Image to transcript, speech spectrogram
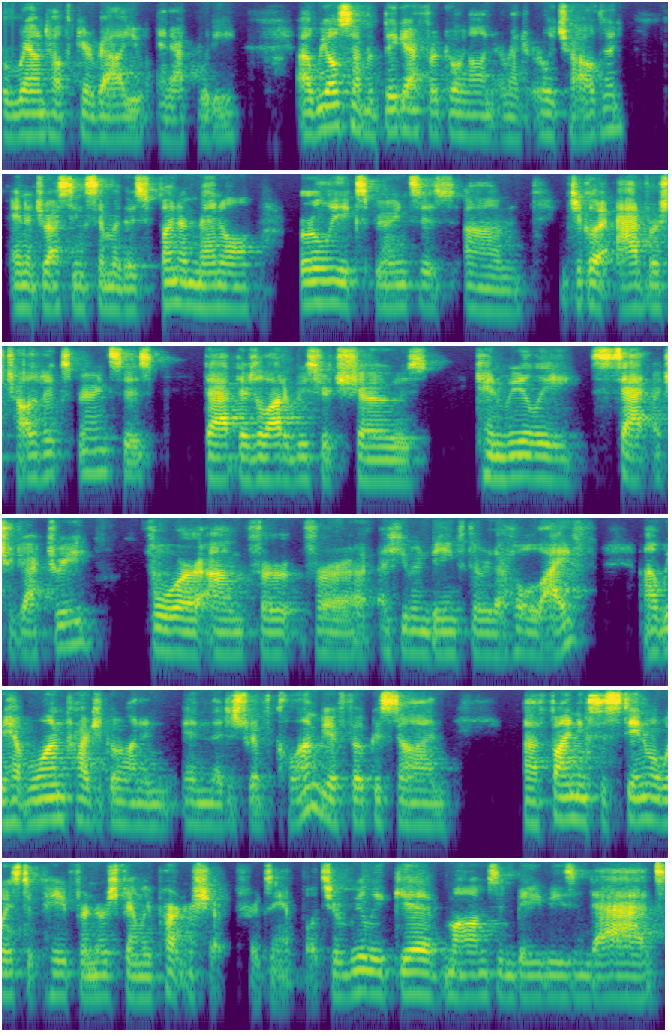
around healthcare value and equity. Uh, we also have a big effort going on around early childhood and addressing some of those fundamental early experiences, um, particular adverse childhood experiences, that there's a lot of research shows can really set a trajectory for um, for for a, a human being through their whole life. Uh, we have one project going on in, in the District of Columbia focused on uh, finding sustainable ways to pay for nurse family partnership, for example, to really give moms and babies and dads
